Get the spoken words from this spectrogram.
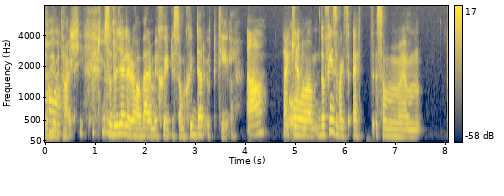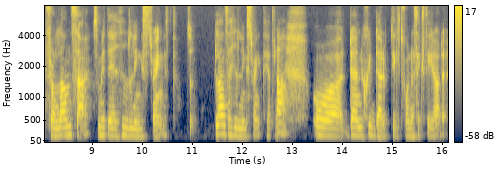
överhuvudtaget. shit, okej. Så då gäller det att ha värmeskydd som skyddar upp till. Ja, verkligen. Och då finns det faktiskt ett som ehm, från Lanza som heter Healing Strength. Lanza Healing Strength heter den. Ja. Och den skyddar upp till 260 grader.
